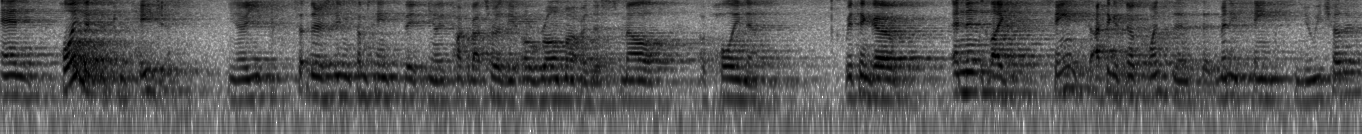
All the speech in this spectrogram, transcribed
And holiness is contagious. You know, you, so there's even some saints that you know talk about sort of the aroma or the smell of holiness. We think of and then, like saints, I think it's no coincidence that many saints knew each other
